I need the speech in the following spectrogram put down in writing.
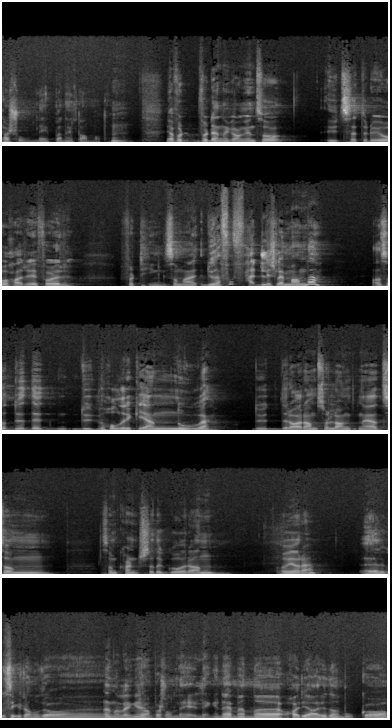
personlig på en helt annen måte. Mm. Ja, for, for, denne gangen så utsetter du jo Harry for, for, ting som er Du er forferdelig slem med ham, da! Altså, du, det, du, holder ikke igjen noe. Du drar ham så langt ned som, som kanskje det går an å gjøre. Eh, det går sikkert an å dra, Enda lenger. dra en person lenger ned. Men uh, Harry er i denne boka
